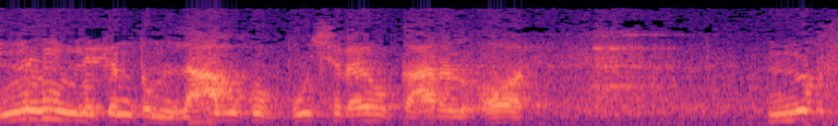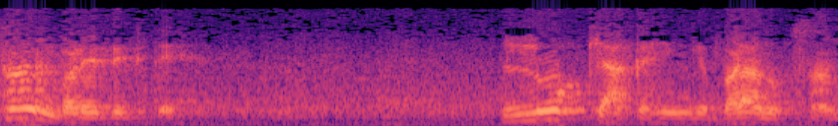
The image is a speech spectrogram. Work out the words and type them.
नहीं, लेकिन तुम लाभ को पूछ रहे हो, कारण और नुकसान बड़े दिखते हैं। लोग क्या कहेंगे, बड़ा नुकसान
